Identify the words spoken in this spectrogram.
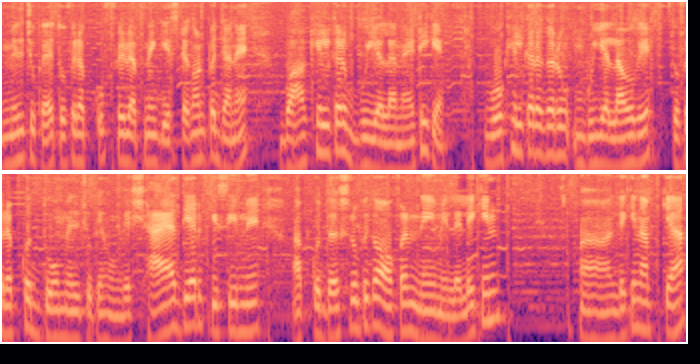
मिल चुका है तो फिर आपको फिर अपने गेस्ट अकाउंट पर जाना है। वहाँ खेल कर बुया लाना है ठीक है? वो खेल कर अगर बुया लाओगे तो फिर आपको दो मिल चुके होंगे। शायद यार किसी में आपको दस रुपये का ऑफ़र नहीं मिले लेकिन आ, लेकिन आप क्या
